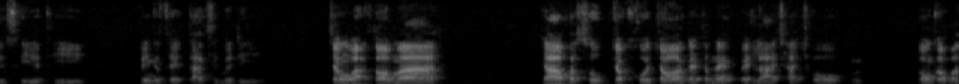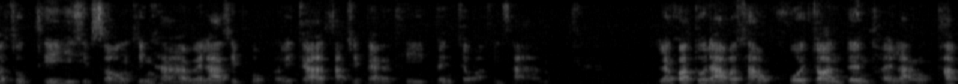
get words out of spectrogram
24 นาที เป็นเกษตรตาธิบดี จังหวะต่อมา ดาวพระศุกร์จะโคจรได้ตำแหน่งเป็นราชาโชค ตรงกับวันศุกร์ที่ 22 สิงหาเวลา 16นาฬิกา38 นาที เป็นจังหวะที่ 3 แล้วก็ตัวดาวพระเสาร์โคจรเดินถอยหลังพัก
